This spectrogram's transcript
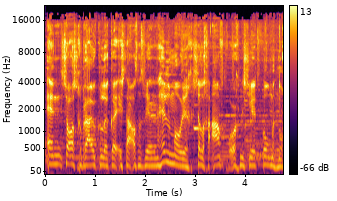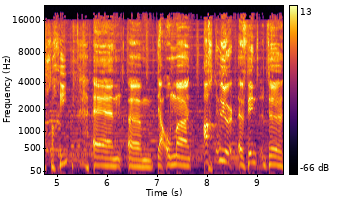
En zoals gebruikelijk eh, is daar altijd weer een hele mooie gezellige avond georganiseerd. Vol met nostalgie. En ehm, ja, om eh 8 uur eh, vindt de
